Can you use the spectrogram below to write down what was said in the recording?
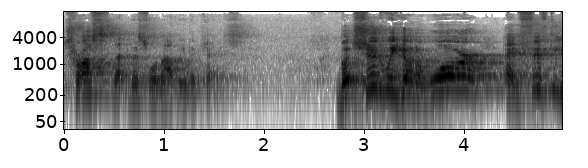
trust that this will not be the case. But should we go to war and 50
